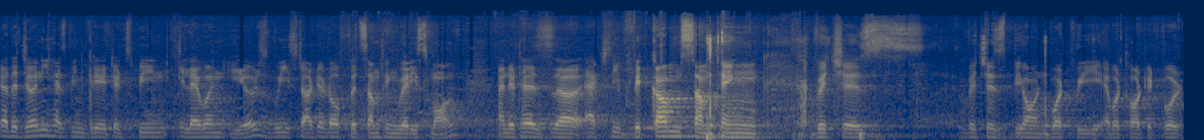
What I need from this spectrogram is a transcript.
yeah, the journey has been great. It's been 11 years. We started off with something very small, and it has uh, actually become something which is, which is beyond what we ever thought it would.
